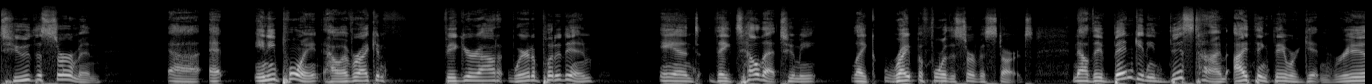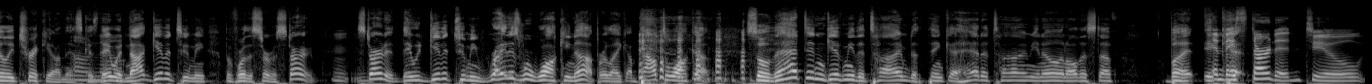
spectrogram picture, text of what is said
to the sermon uh, at any point, however I can f- figure out where to put it in and they tell that to me like right before the service starts. Now they've been getting this time. I think they were getting really tricky on this Oh, because they would not give it to me before the service start started. They would give it to me right as we're walking up or like about to walk up. So that didn't give me the time to think ahead of time, you know, and all this stuff. But it and they ca- started to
